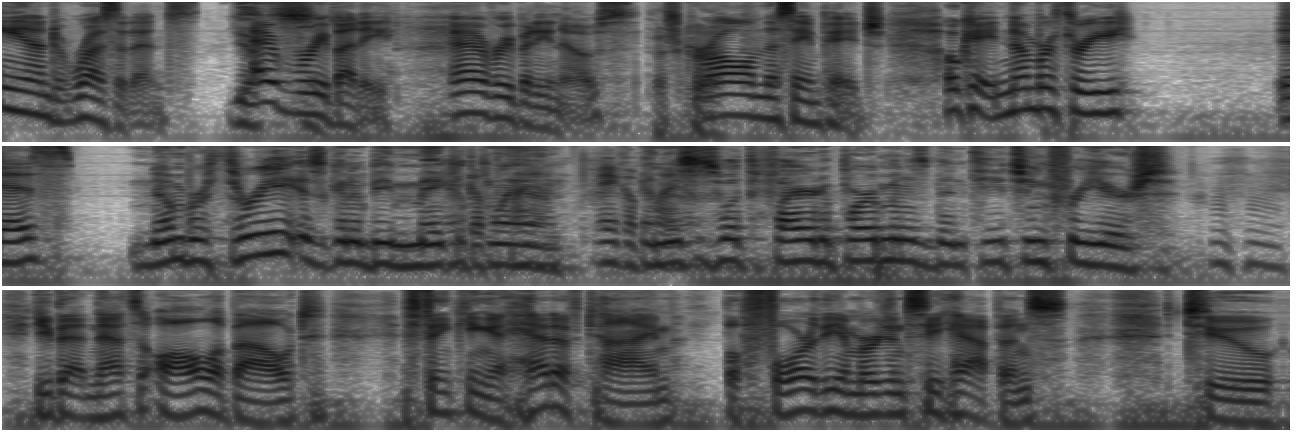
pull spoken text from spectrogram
and residents. Yes. Everybody. Everybody knows. That's correct. We're all on the same page. Okay, number three is Number three is going to be make, Make a, a plan. plan. Make a And this is what the fire department has been teaching for years. You bet. And that's all about thinking ahead of time before the emergency happens to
